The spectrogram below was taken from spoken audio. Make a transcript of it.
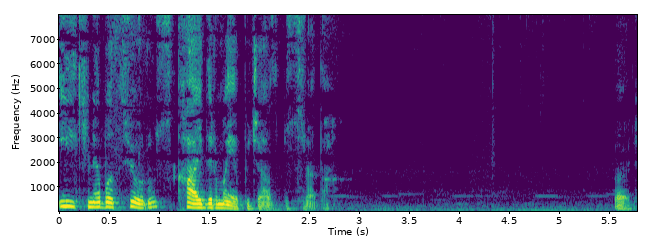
ilkine batıyoruz. Kaydırma yapacağız bu sırada. Böyle.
